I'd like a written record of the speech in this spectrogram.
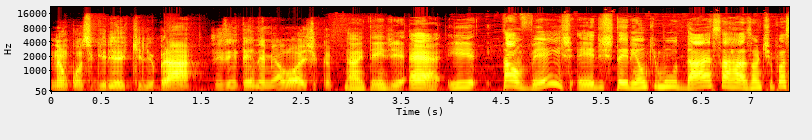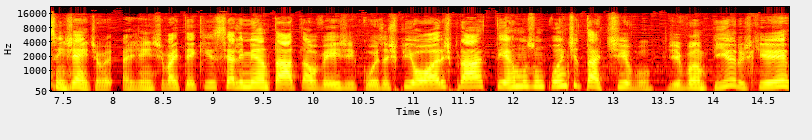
não conseguiria equilibrar? Vocês entendem a minha lógica? Não, entendi. É, e talvez eles teriam que mudar essa razão, tipo assim, gente, a gente vai ter que se alimentar talvez de coisas piores para termos um quantitativo de vampiros que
